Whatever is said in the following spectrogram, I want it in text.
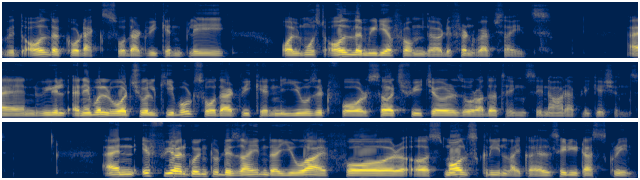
with all the codecs so that we can play almost all the media from the different websites. And we will enable virtual keyboard so that we can use it for search features or other things in our applications. And if we are going to design the UI for a small screen like a LCD touch screen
